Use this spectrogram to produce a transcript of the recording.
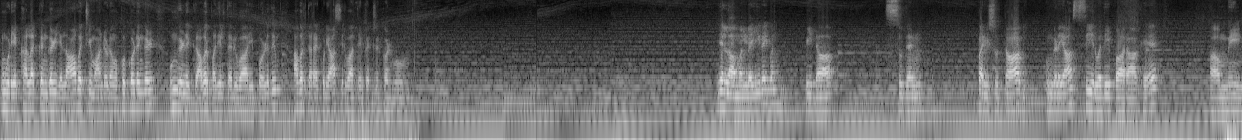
உங்களுடைய கலக்கங்கள் எல்லாவற்றையும் ஆண்டிடம் ஒப்புக்கொடுங்கள். உங்களுக்கு அவர் பதில் தருவார். இப்பொழுது அவர் தரக்கூடிய ஆசிர்வாதத்தை பெற்றுக்கொள்வோம். எல்லாம் அல்ல இறைவன் பிதா சுதன் பரிசுத்தாவி உங்களை ஆசீர்வதிப்பாராக. ஆமேன்.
